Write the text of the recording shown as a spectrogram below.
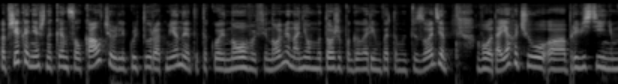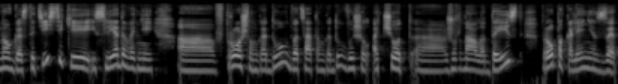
Вообще, конечно, cancel culture или культура отмены это такой новый феномен, о нем мы тоже поговорим в этом эпизоде. Вот, а я хочу э, привести немного статистики, исследований. Э, в прошлом году, в 2020 году, вышел отчет э, журнала Dazed про поколение Z.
